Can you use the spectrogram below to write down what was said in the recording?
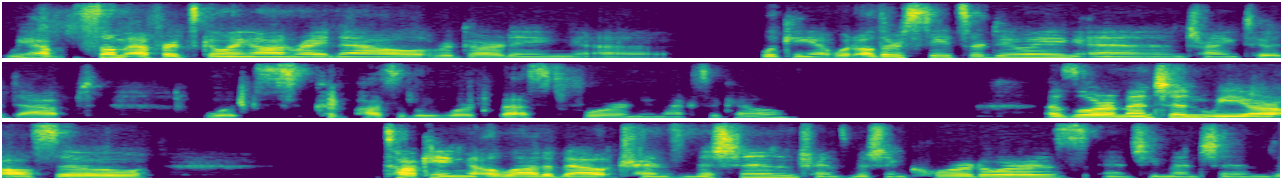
we have some efforts going on right now regarding uh, looking at what other states are doing and trying to adapt what could possibly work best for New Mexico. As Laura mentioned, we are also talking a lot about transmission, and transmission corridors, and she mentioned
